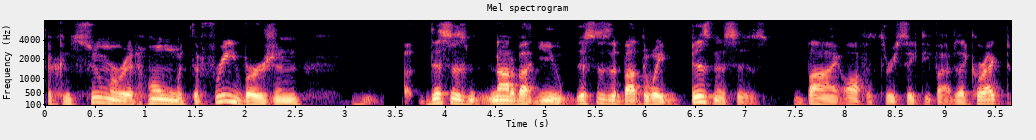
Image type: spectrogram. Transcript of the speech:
the consumer at home with the free version, this is not about you. This is about the way businesses buy Office 365. Is that correct?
